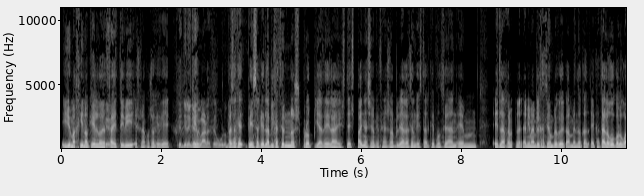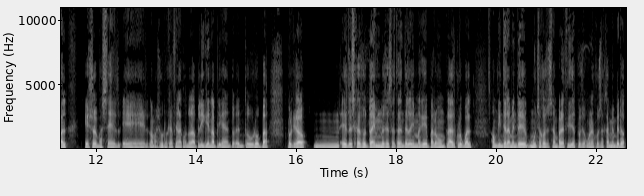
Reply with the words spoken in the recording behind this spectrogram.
Y yo imagino que lo de Fire TV es una cosa que... Que, tiene que, hablar, seguro. Pasa que piensa que la aplicación no es propia de, la, de España, sino que al final es una aplicación que, está, que funciona en... Es la, misma aplicación, pero que cambiando el catálogo, con lo cual eso va a ser eh, lo más seguro que al final cuando lo apliquen, lo apliquen en, toda Europa, porque claro, mm, es el Scarce Time no es exactamente la misma que Paramount Plus, con lo cual, aunque internamente muchas cosas sean parecidas, pues algunas cosas cambian, pero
